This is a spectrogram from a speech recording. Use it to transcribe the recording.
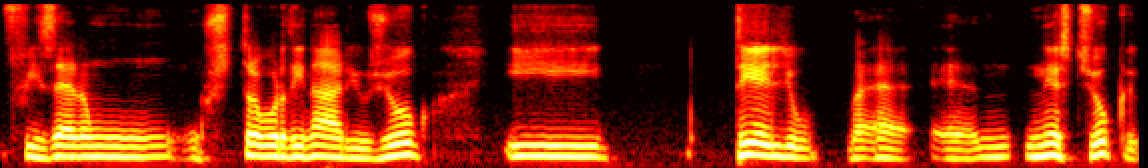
fizeram um, um extraordinário jogo e Telho neste jogo,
